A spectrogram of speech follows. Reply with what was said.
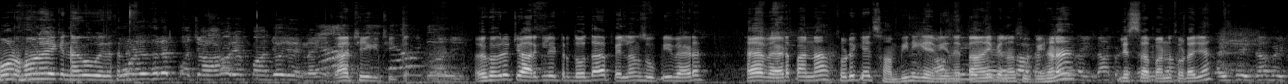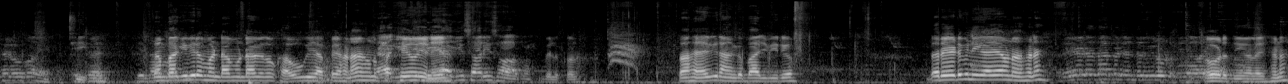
ਹੁਣ ਹੁਣ ਇਹ ਕਿੰਨਾ ਕੁ ਇਹਦੇ ਥੱਲੇ? ਹੁਣ ਇਹਦੇ ਥੱਲੇ 4 ਹੋ ਜੇ 5 ਹੋ ਜੇ ਇੰਨਾ ਹੀ ਆ। ਆ ਠੀਕ ਠੀਕ ਹੈ। ਹਾਂਜੀ। ਵੇਖੋ ਵੀਰੇ 4 ਲੀਟਰ ਦੁੱਧ ਆ ਪਹਿਲਾਂ ਸੂਪੀ ਵੈੜ ਹੈ ਵੈੜ ਪਾਣਾ ਥੋੜੀ ਕਿ ਸਾਂਭੀ ਨਹੀਂ ਗਈ ਵੀ ਇਹਨੇ ਤਾਂ ਹੀ ਪਹਿਲਾਂ ਸੂਪੀ ਹਨਾ? ਲਿੱਸਾ ਪੰਨ ਥੋੜਾ ਜਿਹਾ। ਇੱਥੇ ਇਦਾਂ ਬੈਠੇ ਰਹੋ ਭਾਵੇਂ। ਠੀਕ ਹੈ। ਤਾਂ ਬਾਕੀ ਵੀਰੇ ਮੰਡਾ ਮੁੰਡਾ ਕਦੋਂ ਖਾਊਗੀ ਆਪੇ ਹਨਾ? ਹੁਣ ਪੱਠੇ ਹੋ ਜਾਣੇ ਆ। ਹੈਗੀ ਸਾਰੀ ਸਾਫ਼ ਬਿਲਕੁਲ। ਤਾਂ ਹੈ ਵੀ ਰੰਗਬਾਜ ਵੀਰਿਓ। ਤਾਂ ਰੇਟ ਵੀ ਨਹੀਂ ਗਿਆ ਹੁਣ ਹਨਾ? ਕਜੰਦਰ ਓੜਦੀਆਂ ਲਈ ਹਨਾ?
